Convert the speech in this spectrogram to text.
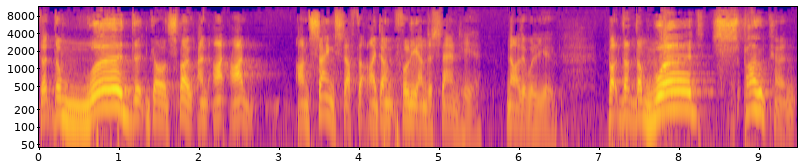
that the word that God spoke, and I, am saying stuff that I don't fully understand here, neither will you, but that the word spoken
